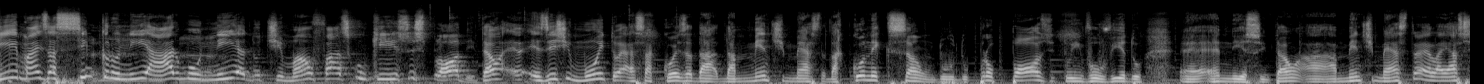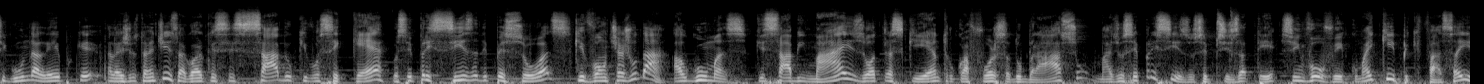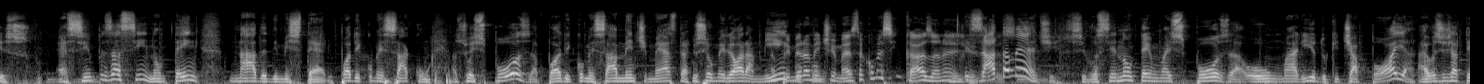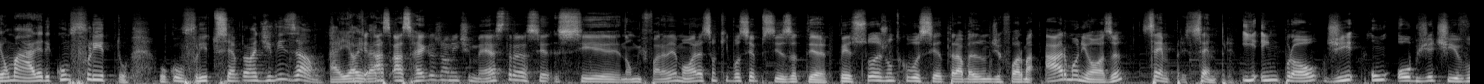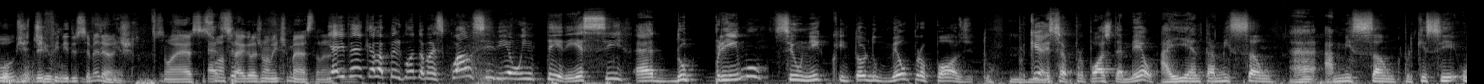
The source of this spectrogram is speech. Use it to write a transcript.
E mas a sincronia, a harmonia do timão faz com que isso explode. Então é, existe muito essa coisa da, da mente mestra, da conexão, do, do propósito envolvido é, é nisso. Então a, a mente mestra ela é a segunda lei porque ela é justamente isso. Agora que você sabe o que você quer, você precisa de pessoas que vão te ajudar. Algumas que sabem mais, outras que entram com a força do braço, mas você precisa, você precisa ter se envolver com uma equipe que faça isso. É simples assim, não tem nada de mistério. Pode começar com a sua esposa, pode começar a mente mestra com o seu melhor amigo. Primeiramente, mestra começa em casa, né? com... Exatamente. Se você não tem uma esposa ou um marido que te apoia, aí você já tem uma área de conflito. O conflito sempre é uma divisão. Aí ao invés... as, as regras realmente mestra, se, se não me falha a memória, são que você precisa ter pessoas junto com você trabalhando de forma harmoniosa Sempre, sempre. e em prol de um objetivo, Objetivo definido e semelhante. definido. Não é? Essas são É, as regras de uma mente mestra, né? E aí vem aquela pergunta, mas qual seria o interesse é, do primo se unir em torno do meu propósito? Porque Uhum. esse propósito é meu, aí entra a missão, né? a missão. Porque se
